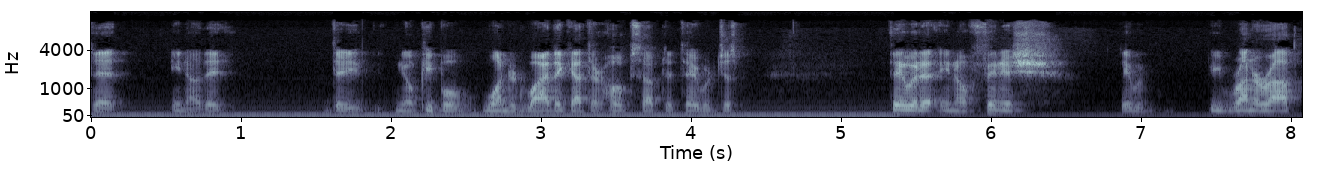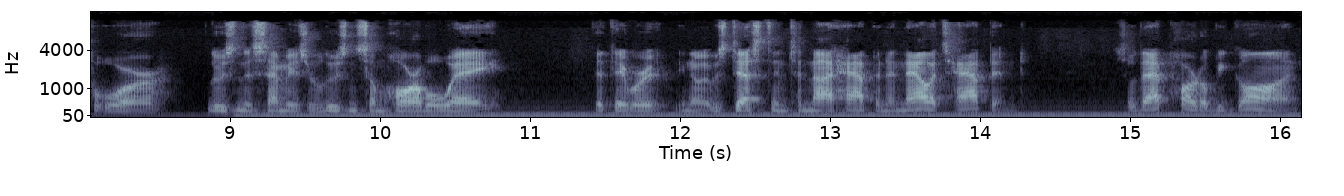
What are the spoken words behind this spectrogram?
That you know that they, you know, people wondered why they got their hopes up that they would just, they would, you know, finish, they would be runner up or losing the semis or losing some horrible way. That they were, you know, it was destined to not happen, and now it's happened. So that part will be gone.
